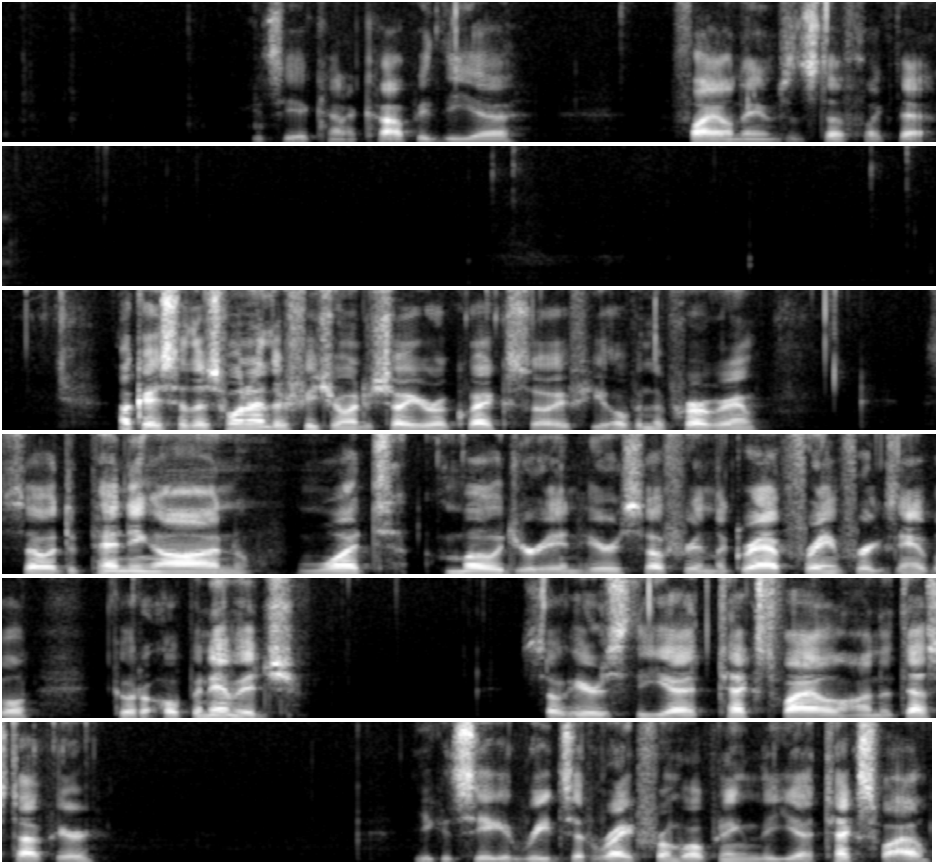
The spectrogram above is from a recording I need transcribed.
you can see it kind of copied the uh, file names and stuff like that. Okay, so there's one other feature I want to show you real quick. So if you open the program, so depending on what mode you're in here, so if you're in the grab frame, for example, go to Open Image. So here's the uh, text file on the desktop here. You can see it reads it right from opening the uh, text file.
